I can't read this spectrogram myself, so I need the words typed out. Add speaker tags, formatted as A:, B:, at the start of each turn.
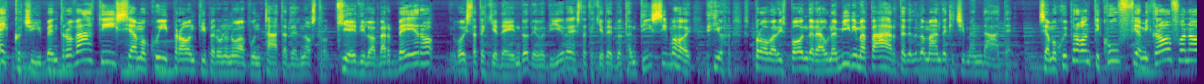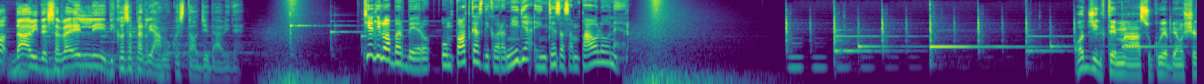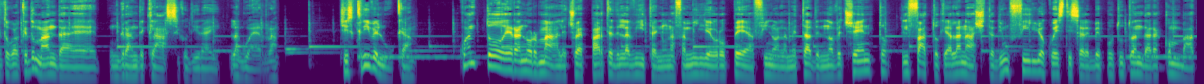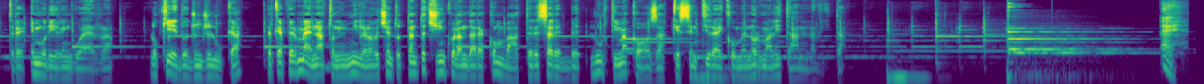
A: Eccoci, bentrovati, siamo qui pronti per una nuova puntata del nostro Chiedilo a Barbero. Voi state chiedendo, devo dire, state chiedendo tantissimo. Io provo a rispondere a una minima parte delle domande che ci mandate. Siamo qui pronti, cuffia, microfono. Davide Savelli, di cosa parliamo quest'oggi, Davide?
B: Chiedilo a Barbero, un podcast di Cora Media e Intesa San Paolo On Air.
C: Oggi il tema su cui abbiamo scelto qualche domanda è un grande classico, direi, la guerra. Ci scrive Luca. Quanto era normale, cioè parte della vita in una famiglia europea fino alla metà del Novecento, il fatto che alla nascita di un figlio questi sarebbe potuto andare a combattere e morire in guerra? Lo chiedo, aggiunge Luca, perché per me, nato nel 1985, l'andare a combattere sarebbe l'ultima cosa che sentirei come normalità nella vita.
